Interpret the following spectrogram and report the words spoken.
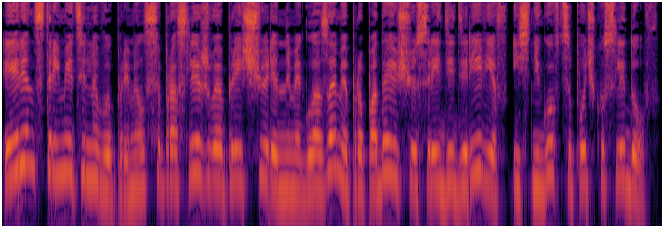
Эрин стремительно выпрямился, прослеживая прищуренными глазами пропадающую среди деревьев и снегов цепочку следов.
